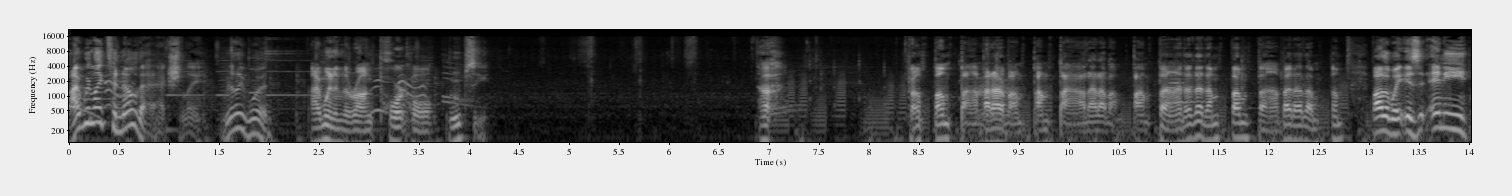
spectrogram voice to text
I would like to know that, actually. Really would. I went in the wrong porthole. Oopsie. Ugh. By the way, is it any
